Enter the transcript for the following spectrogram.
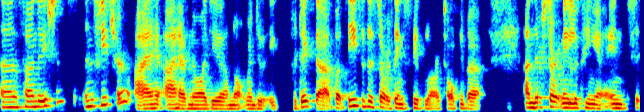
uh, foundations in the future? I, I have no idea. I'm not going to predict that, but these are the sort of things people are talking about, and they're certainly looking at into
